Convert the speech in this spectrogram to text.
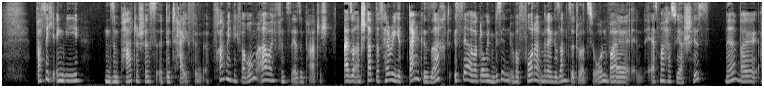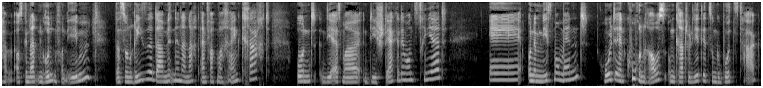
was ich irgendwie ein sympathisches Detail finde. Frag mich nicht warum, aber ich finde es sehr sympathisch. Also anstatt dass Harry jetzt Danke sagt, ist er aber, glaube ich, ein bisschen überfordert mit der Gesamtsituation, weil erstmal hast du ja Schiss, ne, weil aus genannten Gründen von eben, dass so ein Riese da mitten in der Nacht einfach mal reinkracht und dir erstmal die Stärke demonstriert äh, und im nächsten Moment holt er einen Kuchen raus und gratuliert dir zum Geburtstag.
